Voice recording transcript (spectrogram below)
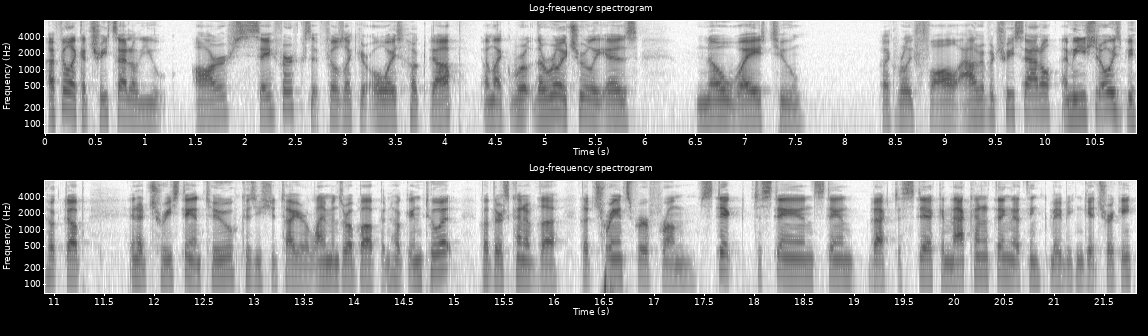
I feel like a tree saddle you are safer because it feels like you're always hooked up, and like re- there really truly is no way to like really fall out of a tree saddle. I mean, you should always be hooked up in a tree stand too because you should tie your lineman's rope up and hook into it but there's kind of the, the transfer from stick to stand, stand back to stick, and that kind of thing that I think maybe can get tricky.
